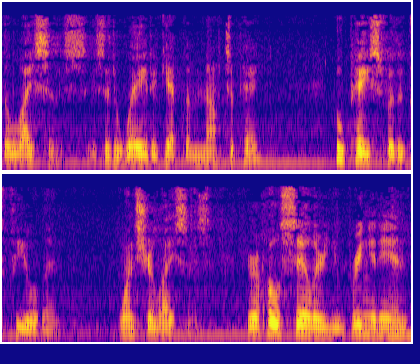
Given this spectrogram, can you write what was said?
the license? Is it a way to get them not to pay? Who pays for the fuel then, once you're licensed? You're a wholesaler, you bring it in,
